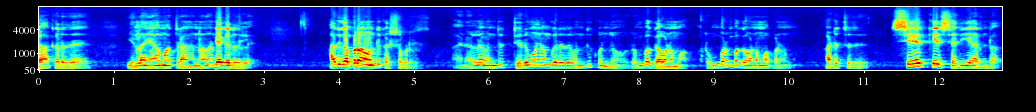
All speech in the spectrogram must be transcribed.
ஜாக்கிரதை. எல்லாம் ஏமாத்துறாங்கனாலும் கேட்குறதில்ல அதுக்கப்புறம் வந்து கஷ்டப்படுறது அதனால் வந்து திருமணங்கிறது வந்து கொஞ்சம் ரொம்ப கவனமாக ரொம்ப ரொம்ப கவனமாக பண்ணணும். அடுத்தது சேர்க்கை சரியாக இருந்தால்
